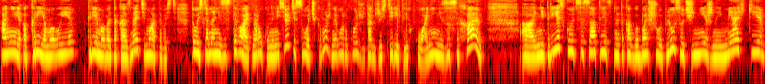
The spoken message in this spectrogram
Они а, кремовые, кремовая такая, знаете, матовость. То есть она не застывает. На руку нанесете сводчиком, можно его рукой же также стереть легко. Они не засыхают, а, не трескаются, соответственно, это как бы большой плюс, очень нежные, мягкие,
